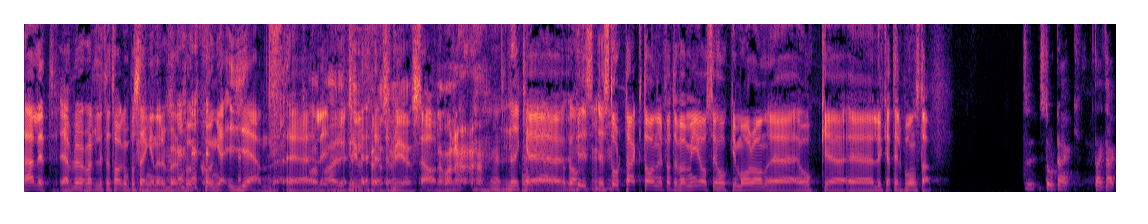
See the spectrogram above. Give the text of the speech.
Härligt. Jag blev lite tagen på sängen när du började sjunga igen. Eh, varje tillfälle som ges. ja. när man... Ny karriär på gång. Eh, stort tack Daniel för att du var med oss i Hockeymorgon eh, och eh, lycka till på onsdag. Stort tack. Tack, tack.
